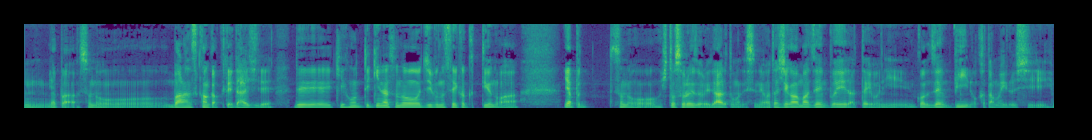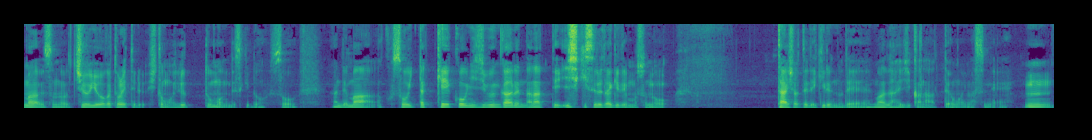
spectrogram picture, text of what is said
うん、やっぱそのバランス感覚って大事で、で、基本的なその自分の性格っていうのは、やっぱその人それぞれであると思うんですよね。私がまあ全部 A だったように、この全部 B の方もいるし、まあその中庸が取れてる人もいると思うんですけど、そう。なんでまあ、そういった傾向に自分があるんだなって意識するだけでも、その、対処ってできるので、まあ大事かなって思いますね。うん。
